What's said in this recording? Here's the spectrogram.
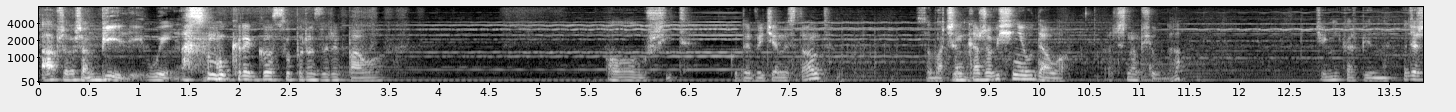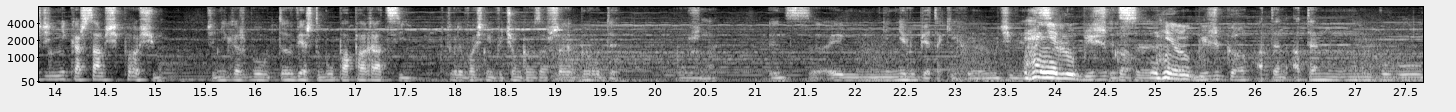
A, przepraszam, Billy wins. Mu kręgosłup rozrypało. Oh shit. Kudy wyjdziemy stąd? Zobaczymy. Dziennikarzowi się nie udało. A czy nam się uda? Dziennikarz biedny. Chociaż dziennikarz sam się prosił. Dziennikarz był, to wiesz, to był paparazzi, który właśnie wyciągał zawsze brudy różne. Więc e, nie, nie lubię takich e, ludzi, więc... Nie lubisz go, Więc, e, nie lubisz go. A ten, a ten był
